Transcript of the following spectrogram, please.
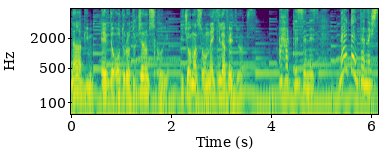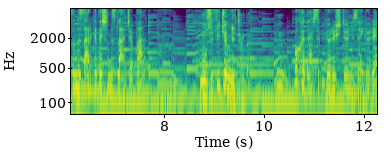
Ne yapayım? Evde otur otur canım sıkılıyor. Hiç olmazsa onunla iki laf ediyoruz. Ah, Haklısınız. Nereden tanıştınız arkadaşınızla acaba? Musiki cemiyetinde. Hmm, Bu kadar sık görüştüğünüze göre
